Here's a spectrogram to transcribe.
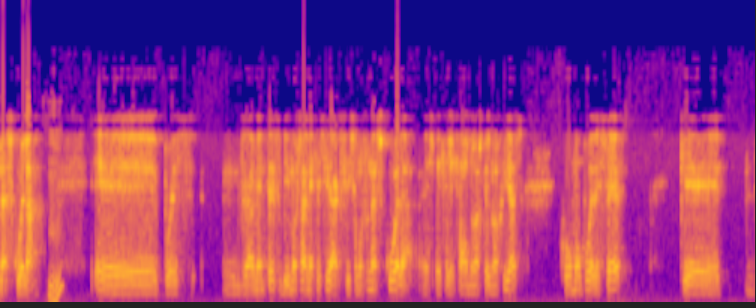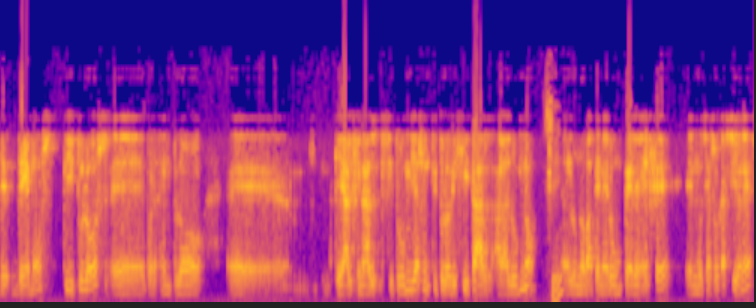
la escuela, eh, pues realmente vimos la necesidad, si somos una escuela especializada en nuevas tecnologías, ¿cómo puede ser que demos títulos, eh, por ejemplo, eh, que al final, si tú envías un título digital al alumno, el alumno va a tener un PDF en muchas ocasiones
